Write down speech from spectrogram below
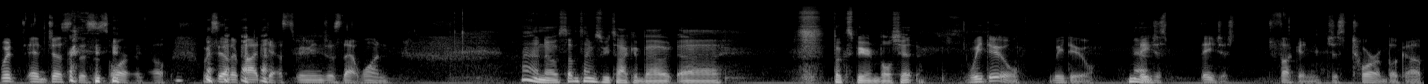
With, and just this is horror though. We see other podcasts. We mean just that one. I don't know. Sometimes we talk about uh, book spear and bullshit. We do. We do. No. They just they just fucking just tore a book up.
